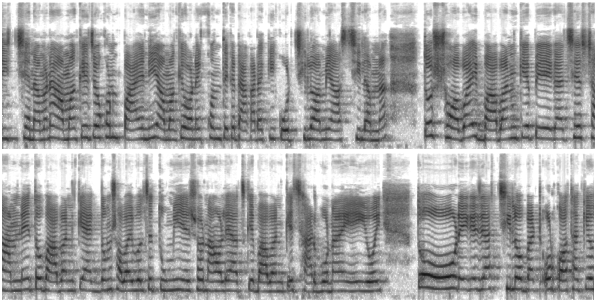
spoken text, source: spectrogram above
দিচ্ছে না মানে আমাকে যখন পায়নি, আমাকে অনেকক্ষণ থেকে ডাকাডাকি করছিল, আমি আসছিলাম না। তো সবাই বাবানকে পেয়ে গেছে, সামনে তো বাবানকে একদম সবাই বলছে, তুমি এসো, না হলে আজকে বাবানকে ছাড়বো না, এই, ওই। তো ও রেগে যাচ্ছিল বাট ওর কথা কেউ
